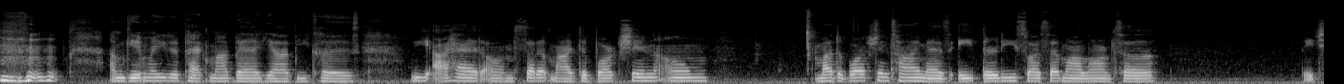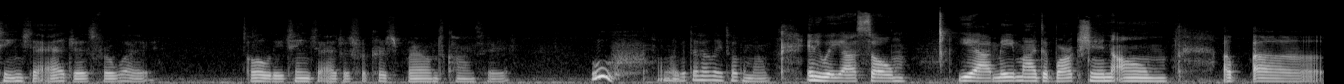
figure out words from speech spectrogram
I'm getting ready to pack my bag, y'all, because we I had um set up my debarkation um my debarkation time as 8:30, so I set my alarm to they changed the address for what? Oh, they changed the address for Chris Brown's concert. Ooh, I'm like, what the hell are they talking about? Anyway, y'all, so yeah, I made my debarkation um a uh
